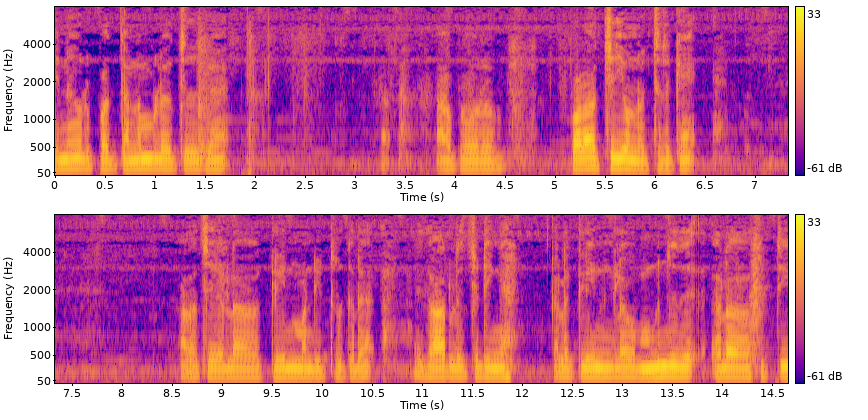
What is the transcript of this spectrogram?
இன்னும் ஒரு பத்து தென்னம்பிள்ளை வச்சுருக்கேன். அப்புறம் ஒரு பழச்செடி ஒன்று வச்சுருக்கேன். அதான் சரி எல்லாம் க்ளீன் பண்ணிகிட்ருக்கிறேன் இது ஆறு செடிங்க. எல்லாம் க்ளீனிங்லாம் முடிஞ்சது. எல்லாம் சுற்றி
